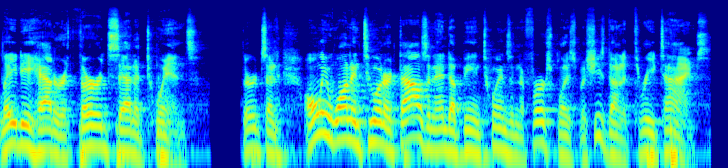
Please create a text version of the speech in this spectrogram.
Lady had her third set of twins. Third set. Only one in 200,000 end up being twins in the first place, but she's done it three times.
